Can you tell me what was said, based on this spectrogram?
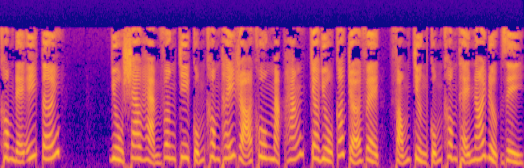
không để ý tới. Dù sao Hạm Vân Chi cũng không thấy rõ khuôn mặt hắn, cho dù có trở về, phỏng chừng cũng không thể nói được gì.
